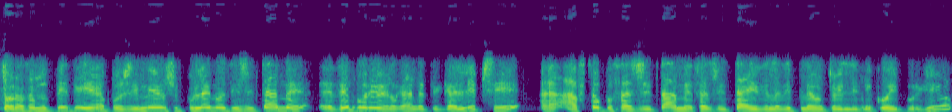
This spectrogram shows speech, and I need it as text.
Τώρα θα μου πείτε η αποζημίωση που λέμε ότι ζητάμε ε, δεν μπορεί ο ΕΛΓΑ να την καλύψει. αυτό που θα ζητάμε, θα ζητάει δηλαδή πλέον το ελληνικό Υπουργείο,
